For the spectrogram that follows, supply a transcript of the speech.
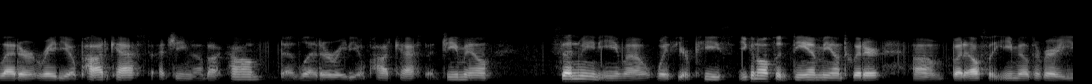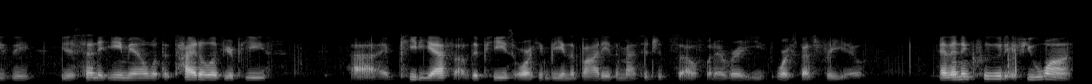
Letter Radio Podcast at gmail.com. Dead Letter Radio Podcast at gmail. Send me an email with your piece. You can also DM me on Twitter, um, but also emails are very easy. You just send an email with the title of your piece, uh, a PDF of the piece, or it can be in the body of the message itself, whatever works best for you. And then include, if you want,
